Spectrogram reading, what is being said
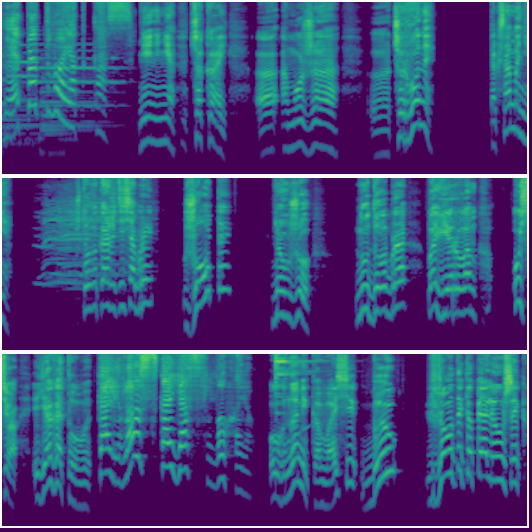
Гэта твой адказ. Не-не-не, чакай. А, а можа, э, чырвоны? Таксама не. Што вы кажаце, сябры? Жоўты? Няўжо? Ну добра, паверу вам. Усё, я гатовы. Калі ласка, я слухаю. У гноміка Васі быў жоўты капялюшык.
